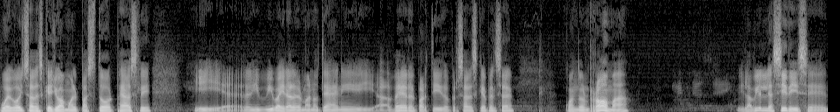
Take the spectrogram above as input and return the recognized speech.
juego, y sabes que yo amo al pastor Pasley y eh, iba a ir al hermano Danny a ver el partido, pero ¿sabes qué pensé? Cuando en Roma, y la Biblia sí dice,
